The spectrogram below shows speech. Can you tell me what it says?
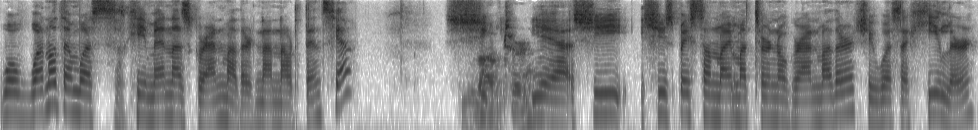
Well, one of them was Ximena's grandmother, Nana Hortensia. She, Loved her. Yeah, she she's based on my maternal grandmother. She was a healer.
